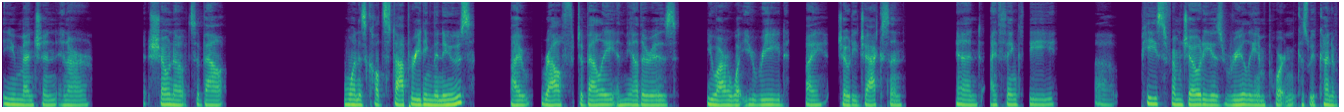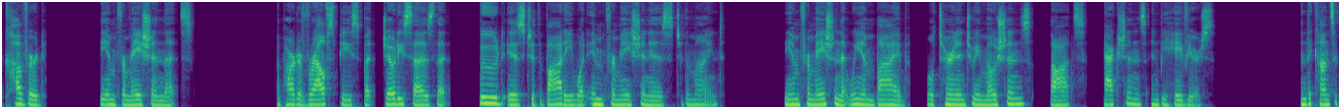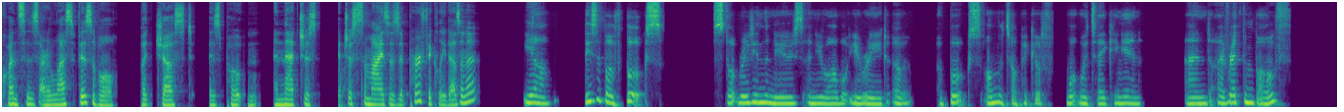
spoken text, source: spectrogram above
you mentioned in our show notes about one is called Stop Reading the News by Ralph Dobelli, and the other is You Are What You Read by Jodie Jackson. And I think the uh, piece from Jodie is really important because we've kind of covered the information that's a part of Ralph's piece. But Jody says that food is to the body what information is to the mind. The information that we imbibe will turn into emotions, thoughts, actions, and behaviors. And the consequences are less visible, but just as potent. And that just it just surmises it perfectly, doesn't it? Yeah. These are both books. Stop reading the news and you are what you read are, are books on the topic of what we're taking in. And I read them both.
